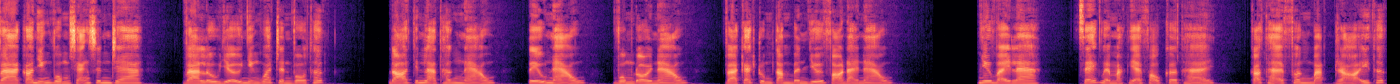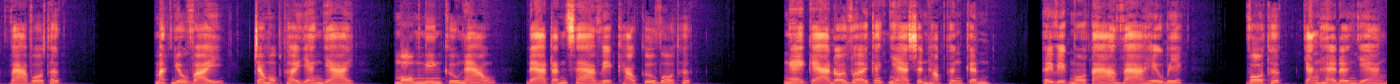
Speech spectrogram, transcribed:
Và có những vùng sản sinh ra và lưu giữ những quá trình vô thức. Đó chính là thân não, tiểu não, vùng đồi não và các trung tâm bên dưới vỏ đại não. Như vậy là, xét về mặt giải phẫu cơ thể, có thể phân bạch rõ ý thức và vô thức. Mặc dù vậy, trong một thời gian dài, môn nghiên cứu não đã tránh xa việc khảo cứu vô thức. Ngay cả đối với các nhà sinh học thần kinh, thì việc mô tả và hiểu biết vô thức chẳng hề đơn giản.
